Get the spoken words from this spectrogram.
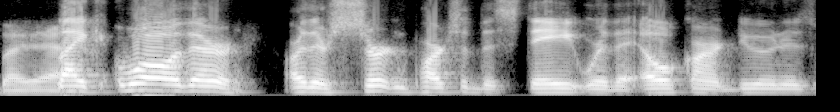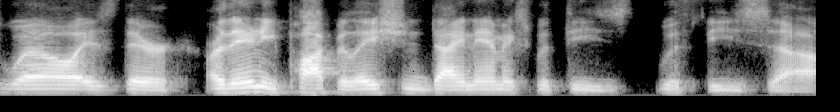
by that. Like well there are there certain parts of the state where the elk aren't doing as well? Is there are there any population dynamics with these with these uh,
